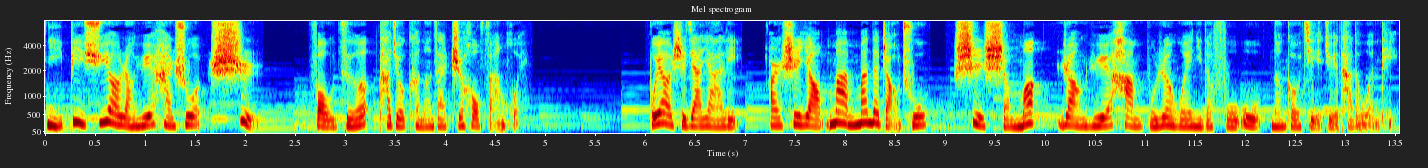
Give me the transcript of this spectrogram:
你必须要让约翰说是，否则他就可能在之后反悔。不要施加压力。而是要慢慢的找出是什么让约翰不认为你的服务能够解决他的问题。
